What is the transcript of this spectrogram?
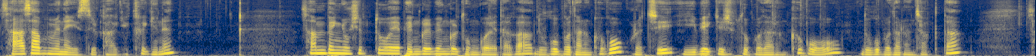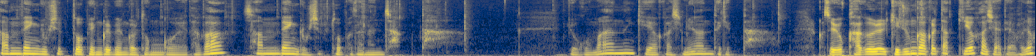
4, 4분면에 있을 각의 크기는 360도의 뱅글뱅글 동거에다가 누구보다는 크고 그렇지 270도보다는 크고 누구보다는 작다 360도 뱅글뱅글 동거에다가 360도보다는 작다. 요거만 기억하시면 되겠다. 그래서 요 각을 기준각을 딱 기억하셔야 돼요. 그죠?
